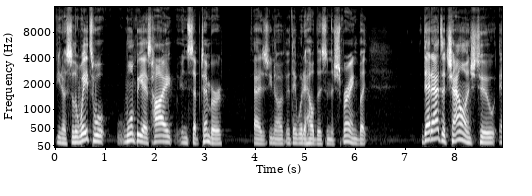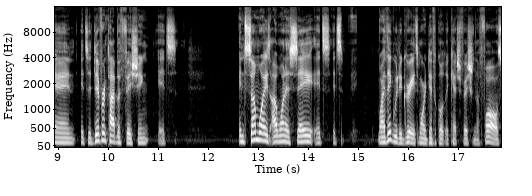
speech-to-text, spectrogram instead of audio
you know, so the weights will won't be as high in September as you know if they would have held this in the spring, but that adds a challenge to and it's a different type of fishing. It's in some ways i want to say it's it's well i think we'd agree it's more difficult to catch fish in the fall so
